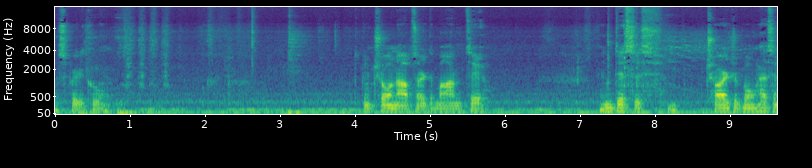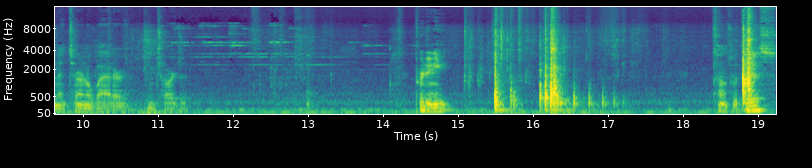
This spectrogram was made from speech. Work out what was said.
That's pretty cool. The control knobs are at the bottom too. And this is chargeable, has an internal battery, you can charge it. Pretty neat. Comes with this.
